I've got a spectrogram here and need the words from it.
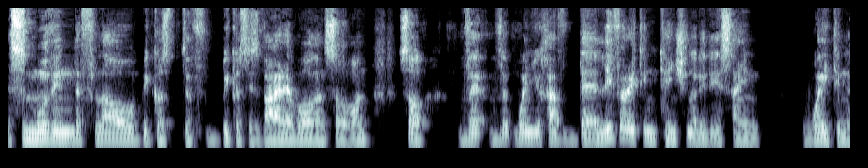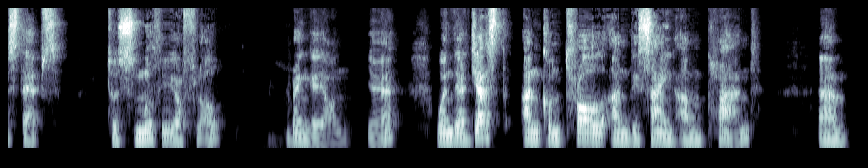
smoothing the flow because the, because it's variable and so on. So the, the when you have deliberate intentionally designed waiting steps to smooth your flow, bring it on. Yeah. When they're just uncontrolled, undesigned, unplanned, um,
